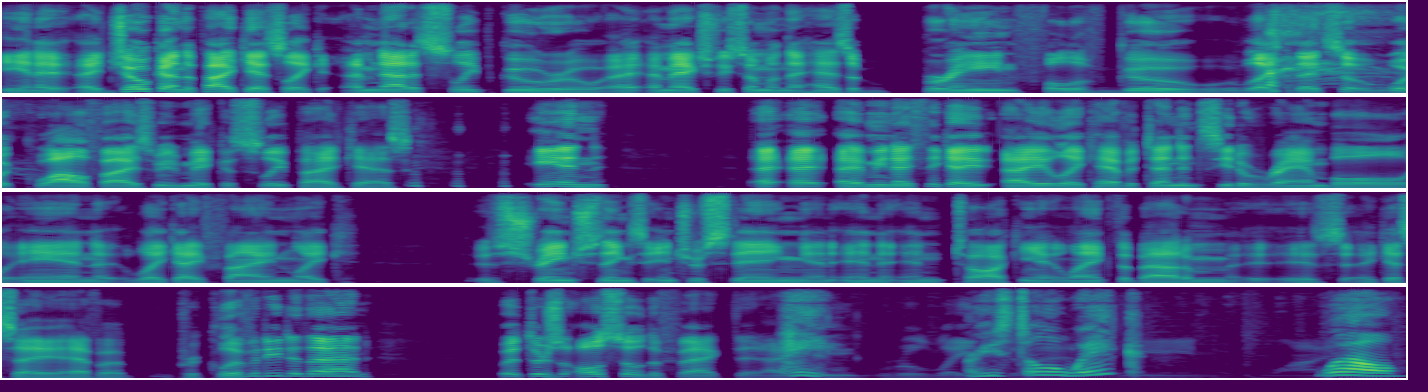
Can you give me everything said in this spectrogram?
and I, I, joke on the podcast like I'm not a sleep guru. I, am actually someone that has a brain full of goo. Like that's a, what qualifies me to make a sleep podcast. And I, I, I mean, I think I, I like have a tendency to ramble, and like I find like strange things interesting, and, and and talking at length about them is I guess I have a proclivity to that. But there's also the fact that I hey. Are you still awake? Well,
